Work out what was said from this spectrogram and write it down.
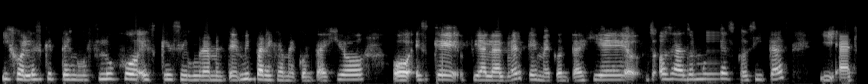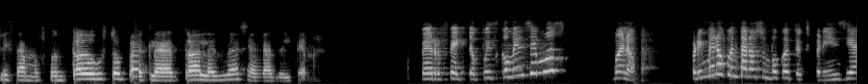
híjole, es que tengo flujo, es que seguramente mi pareja me contagió o es que fui al albergue y me contagié. O sea, son muchas cositas y aquí estamos con todo gusto para aclarar todas las dudas y hablar del tema. Perfecto, pues comencemos. Bueno, primero cuéntanos un poco de tu experiencia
